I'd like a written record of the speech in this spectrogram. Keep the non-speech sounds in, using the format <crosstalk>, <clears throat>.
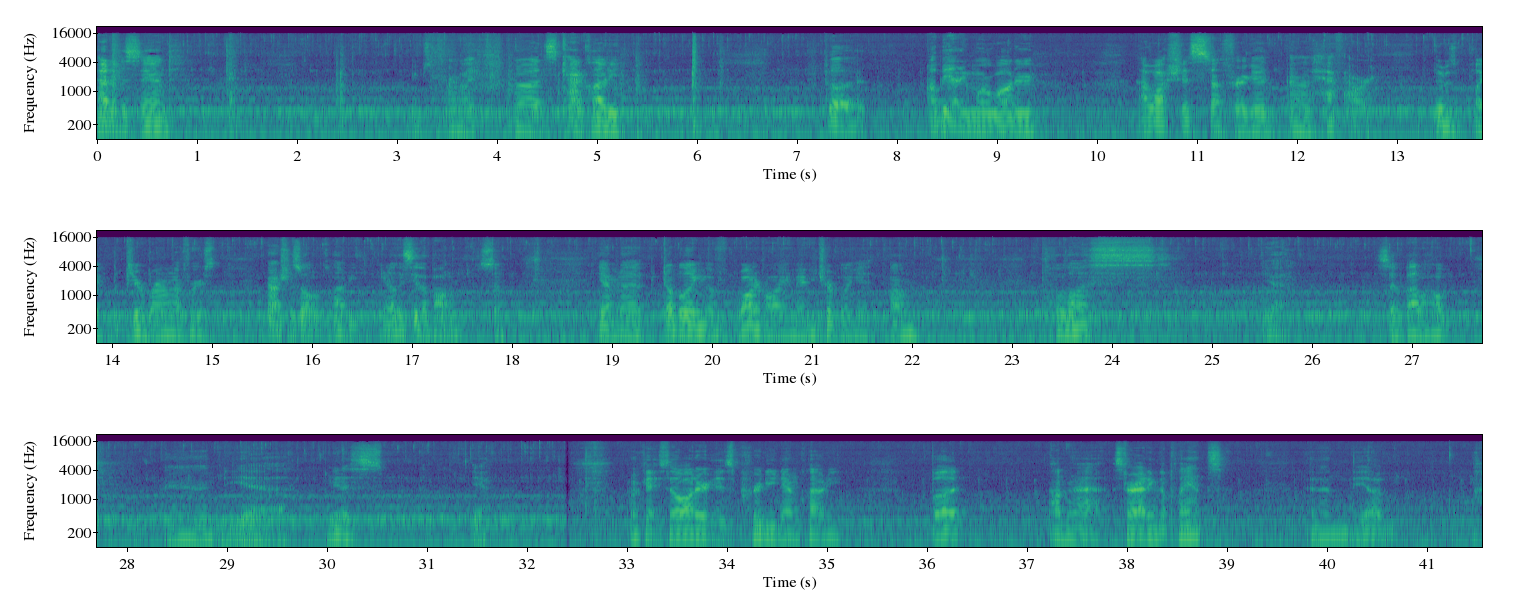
out of the sand. Oops, wrong light. Uh, it's kind of cloudy. But, I'll be adding more water. I washed this stuff for a good uh, half hour. It was like pure brown at first. Now it's just a little cloudy. You can only see the bottom, so yeah, I'm gonna doubling the water volume, maybe tripling it. Um, plus, yeah, so that'll help. And yeah, need this, yeah. Okay, so the water is pretty damn cloudy, but I'm gonna start adding the plants and then the uh,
